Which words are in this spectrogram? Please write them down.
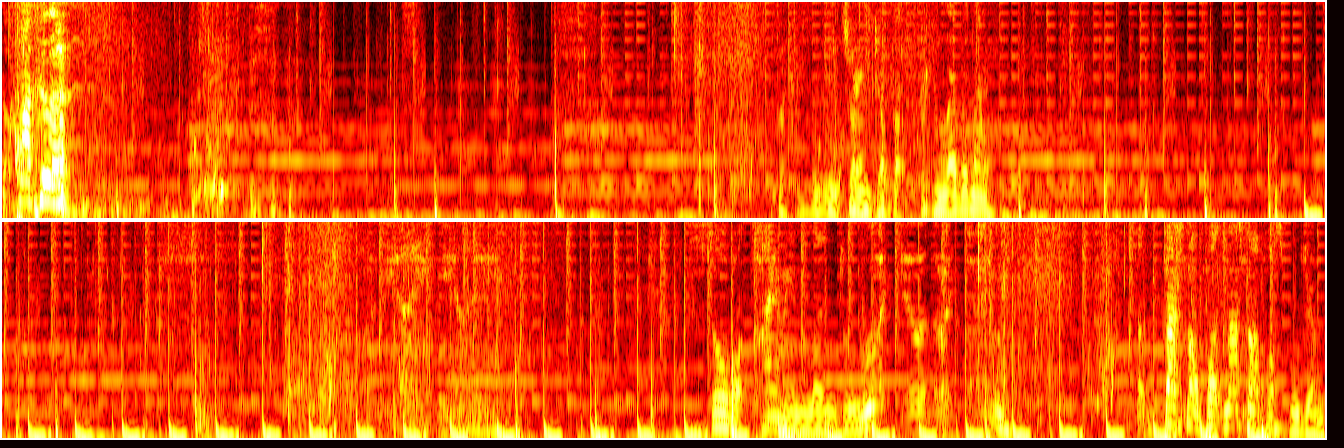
not parkour. Try and grab that freaking lever now. Still about timing learning to let go at the right time. That, that's not that's not possible jump.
